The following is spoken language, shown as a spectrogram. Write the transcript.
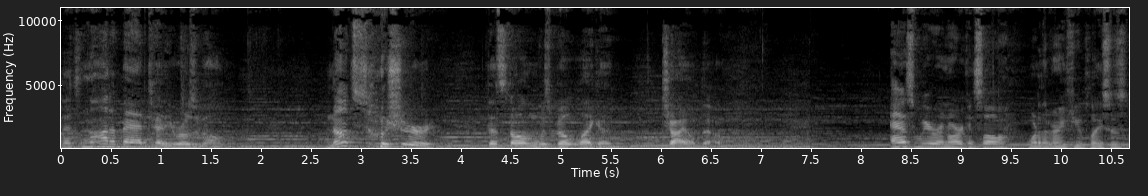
that's not a bad Teddy Roosevelt. Not so sure that Stalin was built like a child, though. As we are in Arkansas, one of the very few places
